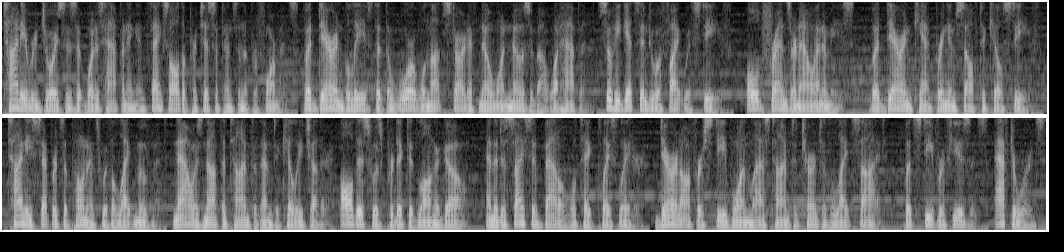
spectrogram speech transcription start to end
Tiny rejoices at what is happening and thanks all the participants in the performance. But Darren believes that the war will not start if no one knows about what happened. So he gets into a fight with Steve. Old friends are now enemies, but Darren can't bring himself to kill Steve. Tiny separates opponents with a light movement. Now is not the time for them to kill each other. All this was predicted long ago, and the decisive battle will take place later. Darren offers Steve one last time to turn to the light side, but Steve refuses. Afterwards,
